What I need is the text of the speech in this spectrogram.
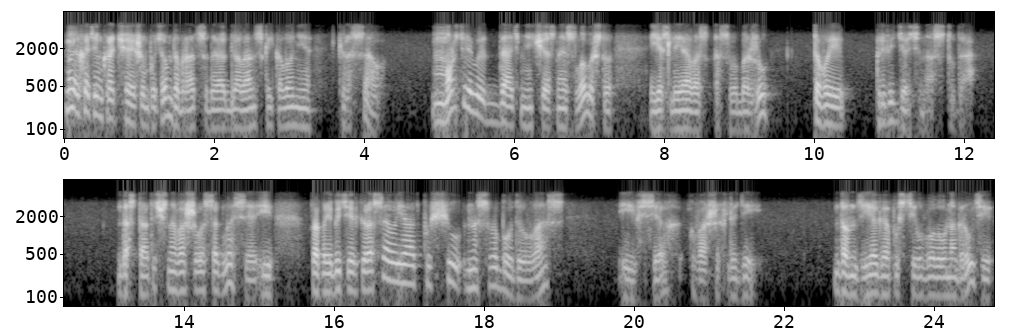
Мы хотим кратчайшим путем добраться до голландской колонии Кюрасао. Можете ли вы дать мне честное слово, что если я вас освобожу, то вы приведете нас туда. Достаточно вашего согласия, и по прибытии в Кюрасао я отпущу на свободу вас и всех ваших людей». Дон Диего опустил голову на грудь и,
